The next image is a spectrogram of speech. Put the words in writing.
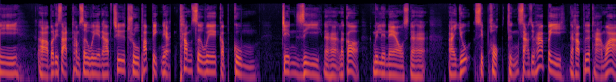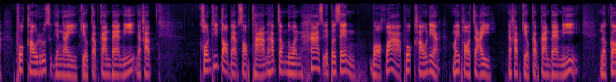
มีบริษัททำเซอร์เวยนะครับชื่อ True Public เนี่ยทำเซอร์เวยกับกลุ่ม Gen Z นะฮะแล้วก็ Millennials นะฮะอายุ 16 ถึง 35 ปีนะครับเพื่อถามว่าพวกเขารู้สึกยังไงเกี่ยวกับการแบนนี้นะครับ คนที่ตอบแบบสอบถามนะครับจำนวน 51%บอกว่าพวกเขาเนี่ยไม่พอใจนะครับเกี่ยวกับการแบนนี้ แล้วก็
